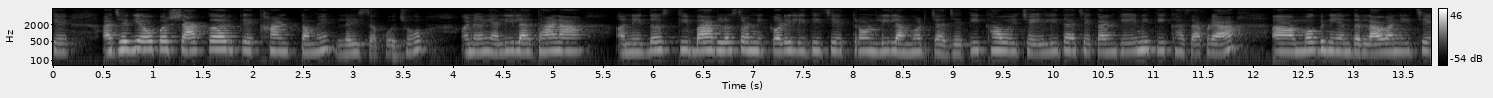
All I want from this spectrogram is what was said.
છે. આ જગ્યા ઉપર સાકર કે ખાંડ તમે લઈ શકો છો. અને અહીંયા લીલા ધાણા અને દસથી બાર લસણની કળી લીધી છે, ત્રણ લીલા મરચાં જે તીખા હોય છે એ લીધા છે, કારણ કે એની તીખાશ આપણે આ મગની અંદર લાવવાની છે.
